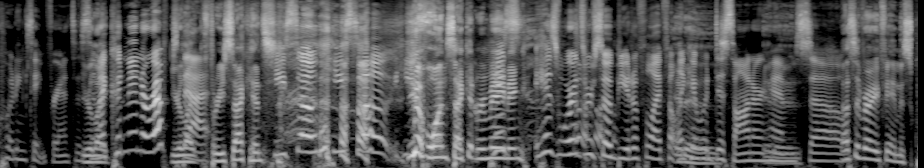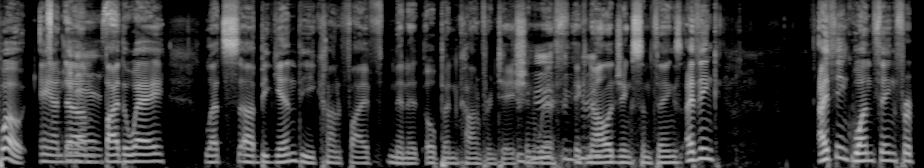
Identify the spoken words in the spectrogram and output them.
quoting St. Francis, You're and like- I couldn't interrupt You're that. like three seconds. he's so he's so he's, you have one second remaining. his words were so beautiful. I felt It like it would dishonor It him. is. So That's a very famous quote. And um, by the way, let's uh, begin the con five minute open confrontation Mhm, with mhm. acknowledging some things. I think. I think one thing for,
